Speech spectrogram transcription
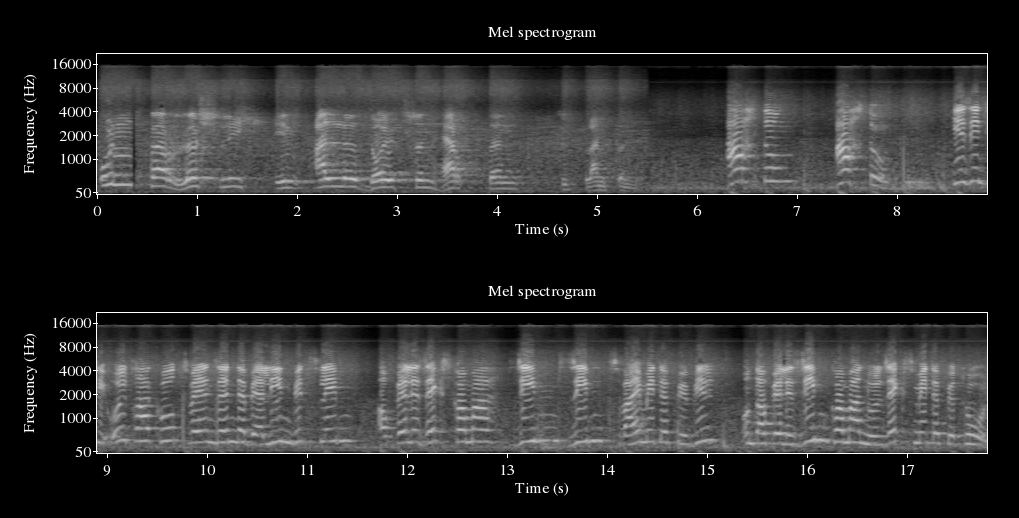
unverlöschlich in alle deutschen Herzen zu pflanzen. Achtung, Achtung! Hier sind die Ultrakurzwellensender Berlin-Witzleben auf Welle 6,772 Meter für Bild und auf Welle 7,06 Meter für Ton.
